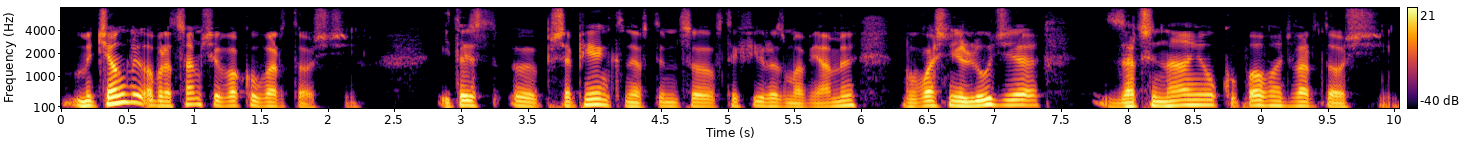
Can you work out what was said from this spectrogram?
my ciągle obracamy się wokół wartości. I to jest e, przepiękne w tym, co w tej chwili rozmawiamy, bo właśnie ludzie zaczynają kupować wartości,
